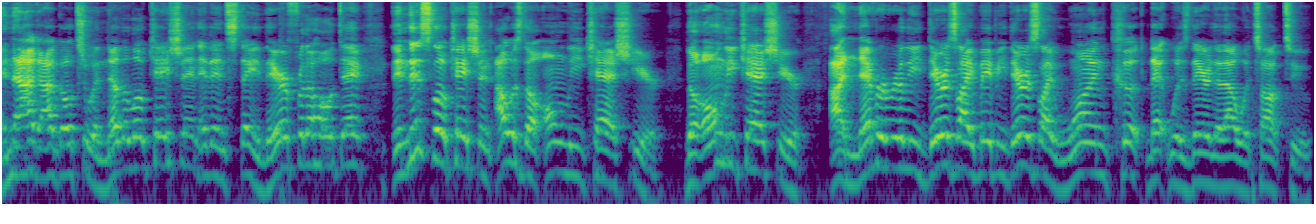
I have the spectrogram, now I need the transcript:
and now I gotta go to another location and then stay there for the whole day. In this location, I was the only cashier. The only cashier. I never really there was like maybe there was like one cook that was there that I would talk to.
